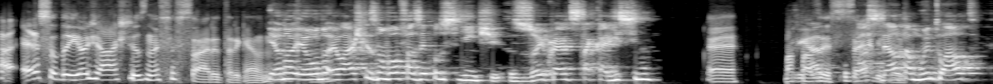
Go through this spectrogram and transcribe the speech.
ah, essa daí eu já acho desnecessária, tá ligado? Eu, não, eu, não- eu acho que eles não vão fazer pelo seguinte: Zoe Kravitz tá caríssimo. É, pra tá fazer o passe série. dela tá muito alto.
